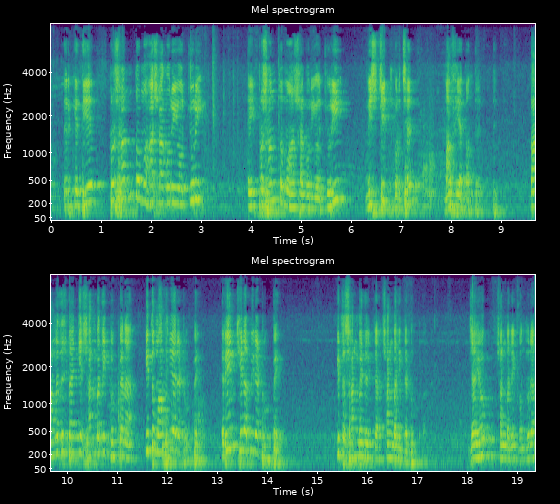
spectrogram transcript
লোকদেরকে দিয়ে প্রশান্ত মহাসাগরীয় চুরি। এই প্রশান্ত মহাসাগরীয় চুরি নিশ্চিত করছেন মাফিয়া তন্ত্রের বাংলাদেশ ব্যাংকে সাংবাদিক ঢুকবে না, কিন্তু মাফিয়ারা ঢুকবে, ঋণ খিলাপিরা ঢুকবে, কিন্তু সাংবাদিকরা সাংবাদিকরা ঢুকতে পারবে যাই হোক, সাংবাদিক বন্ধুরা,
